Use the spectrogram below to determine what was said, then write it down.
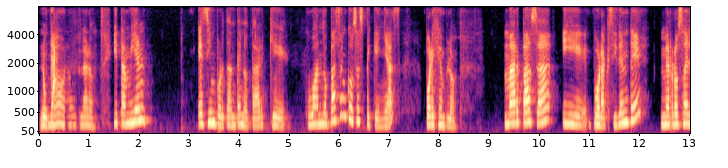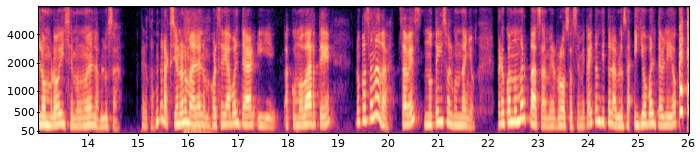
Nunca. No, no, claro. Y también es importante notar que cuando pasan cosas pequeñas, por ejemplo, Mar pasa y por accidente me roza el hombro y se me mueve la blusa. Perdón. Una reacción normal a lo mejor sería voltear y acomodarte. No pasa nada, ¿sabes? No te hizo algún daño. Pero cuando Mar pasa, me roza, se me cae tantito la blusa y yo volteo y le digo, ¿qué te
